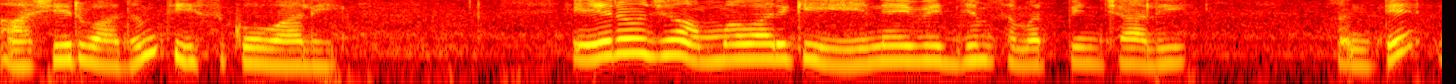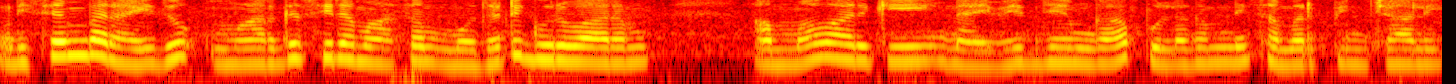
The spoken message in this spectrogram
ఆశీర్వాదం తీసుకోవాలి. ఏ రోజు అమ్మవారికి ఏ నైవేద్యం సమర్పించాలి అంటే డిసెంబర్ ఐదు మార్గశిర మాసం మొదటి గురువారం అమ్మవారికి నైవేద్యంగా పులగంని సమర్పించాలి.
